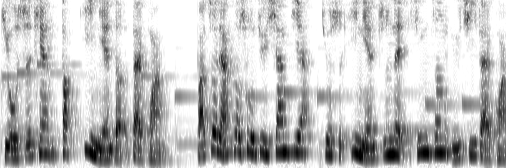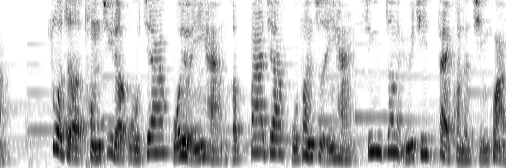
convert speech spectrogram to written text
九十天到一年的贷款。把这两个数据相加，就是一年之内新增逾期贷款。作者统计了五家国有银行和八家股份制银行新增逾期贷款的情况。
